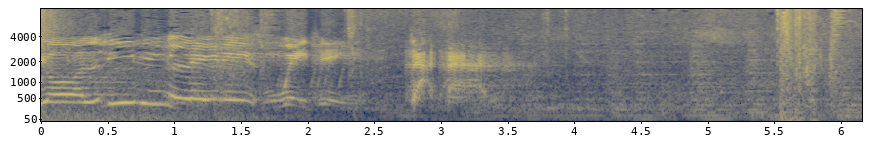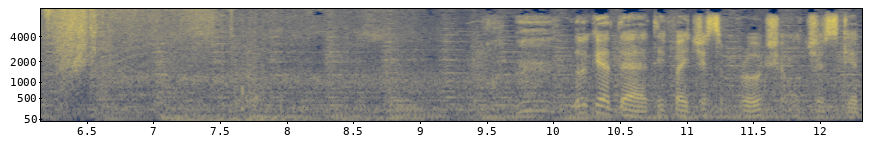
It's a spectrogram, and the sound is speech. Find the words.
Your leading lady's waiting, Batman. Look at that, if I just approach, I'll just get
